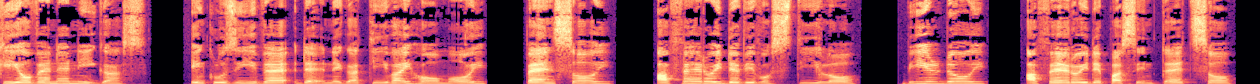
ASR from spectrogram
Cio venenigas, inclusive de negativai homoi, pensoi, aferoi de vivo stilo, bildoi, aferoi de pacientezzo,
